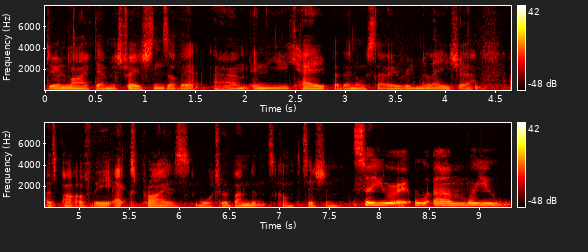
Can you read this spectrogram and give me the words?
doing live demonstrations of it um, in the UK, but then also over in Malaysia as part of the X Prize Water Abundance competition. So you were um, were you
